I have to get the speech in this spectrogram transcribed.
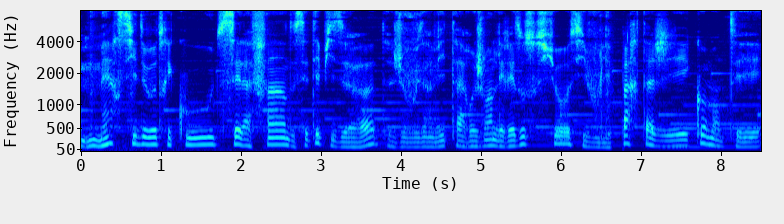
Merci de votre écoute. C'est la fin de cet épisode. Je vous invite à rejoindre les réseaux sociaux si vous voulez partager, commenter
